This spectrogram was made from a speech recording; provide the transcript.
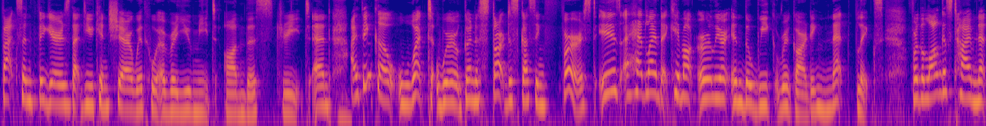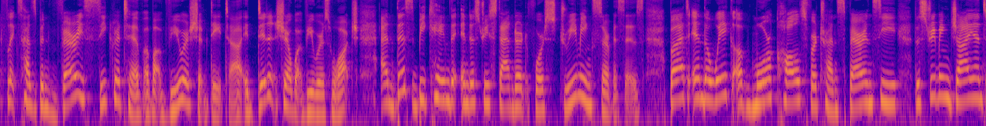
facts and figures that you can share with whoever you meet on the street. And I think uh, what we're going to start discussing first is a headline that came out earlier in the week regarding Netflix. For the longest time, Netflix has been very secretive about viewership data. It didn't share what viewers watch, and this became the industry standard for streaming services. But in the wake of more calls for transparency, the streaming giant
